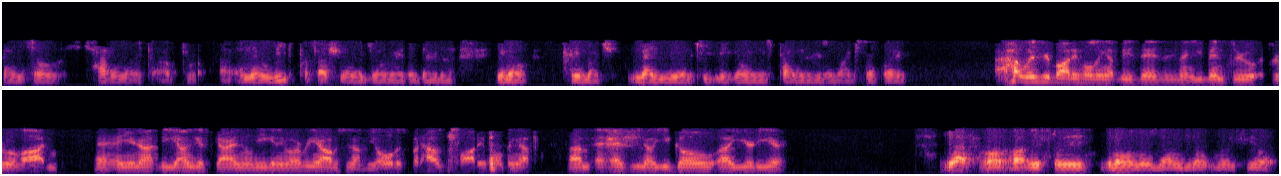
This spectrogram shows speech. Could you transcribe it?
and so having like a, an elite professional like Joe Rather there to, you know, pretty much mend me and keep me going is probably the reason why I'm still playing. How is your body holding up these days? You mentioned, you've been through through a lot, and and you're not the youngest guy in the league anymore. But you're obviously not the oldest. But how's the body holding up um, as you know you go uh, year to year? Yeah, well, obviously, you know, when you're young, you don't really feel it.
